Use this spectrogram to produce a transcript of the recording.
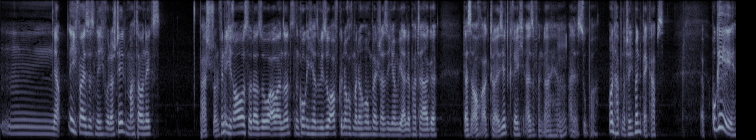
Mm, ja, ich weiß es nicht, wo das steht, macht auch nichts. Passt schon. Finde ich raus oder so, aber ansonsten gucke ich ja sowieso oft genug auf meiner Homepage, dass ich irgendwie alle paar Tage das auch aktualisiert kriege. Also von daher mhm. alles super. Und habe natürlich meine Backups. Okay.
